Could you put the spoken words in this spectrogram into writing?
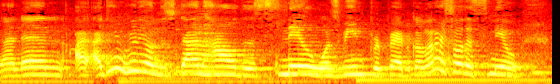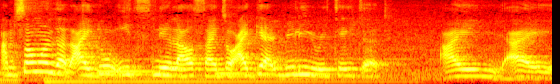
And then I, I didn't really understand how the snail was being prepared because when I saw the snail, I'm someone that I don't eat snail outside, so I get really irritated. I, I,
